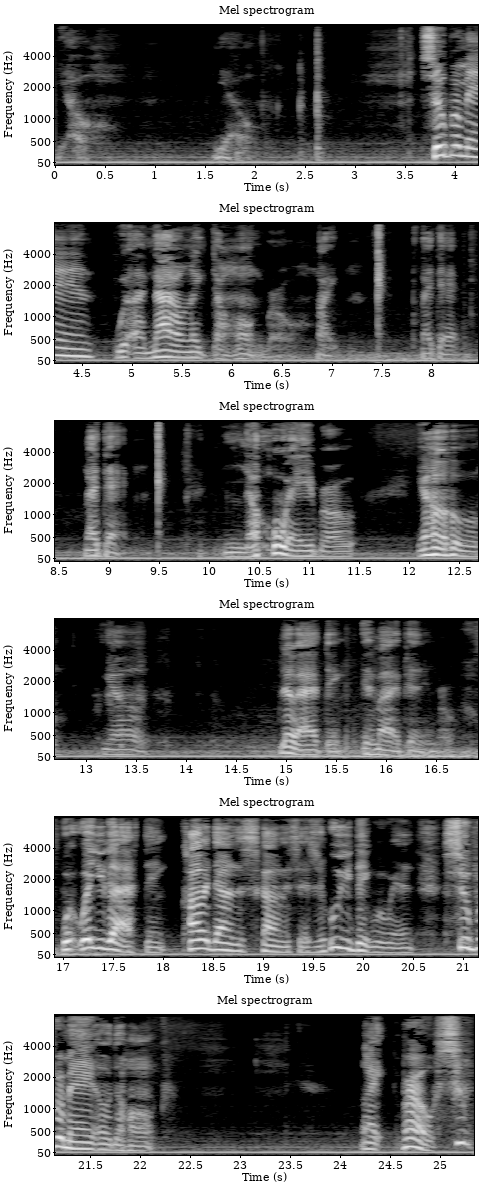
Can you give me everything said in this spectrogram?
Yo. Yo. Superman will annihilate the Hulk, bro. Like, like that. Like that. No way, bro. Yo. Yo. That's what I think, is my opinion, bro. What, what you guys think? Comment down in the comment section. Who you think will win? Superman or the Hulk? Like, bro, super,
